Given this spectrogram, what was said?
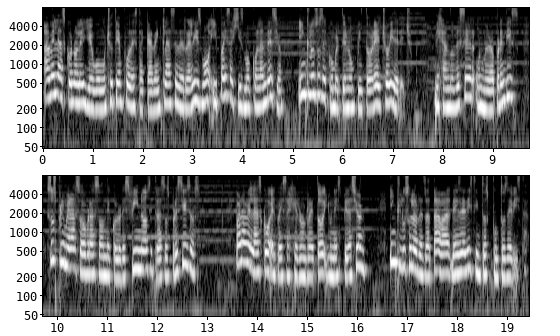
A Velasco no le llevó mucho tiempo destacar en clase de realismo y paisajismo con Landesio, incluso se convirtió en un pintor hecho y derecho dejando de ser un mero aprendiz. Sus primeras obras son de colores finos y trazos precisos. Para Velasco el paisaje era un reto y una inspiración. Incluso lo retrataba desde distintos puntos de vista.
